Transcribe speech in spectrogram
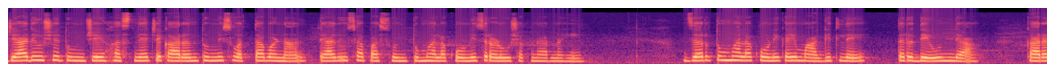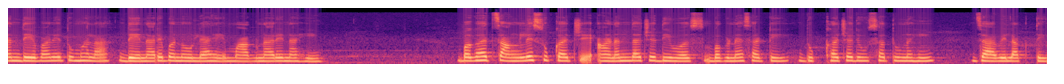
ज्या दिवशी तुमचे हसण्याचे कारण तुम्ही स्वतः बनाल त्या दिवसापासून तुम्हाला कोणीच रडवू शकणार नाही. जर तुम्हाला कोणी काही मागितले तर देऊन द्या कारण देवाने तुम्हाला देणारे बनवले आहे मागणारे नाही. बघा चांगले सुखाचे आनंदाचे दिवस बघण्यासाठी दुःखाच्या दिवसातूनही जावे लागते.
